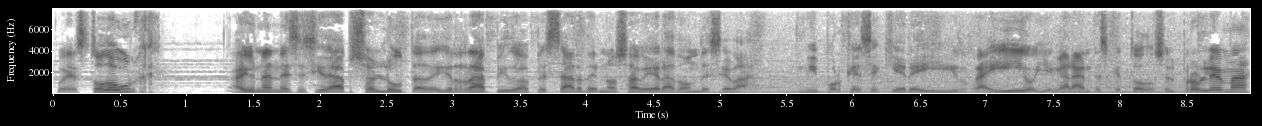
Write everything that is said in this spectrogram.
pues todo urge. Hay una necesidad absoluta de ir rápido a pesar de no saber a dónde se va, ni por qué se quiere ir ahí o llegar antes que todos. El problema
